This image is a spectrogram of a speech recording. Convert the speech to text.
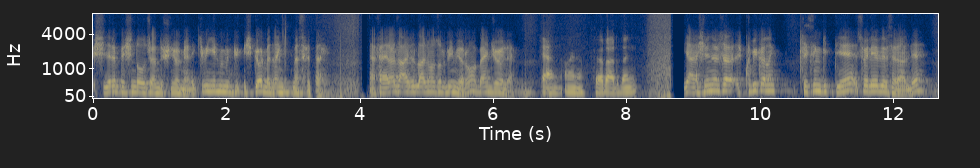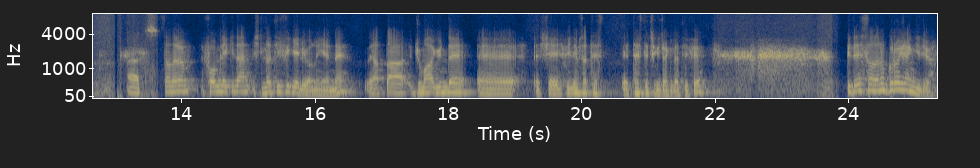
bir şeylerin peşinde olacağını düşünüyorum yani. 2020 iş görmeden gitmez Vettel. Yani Ferrari'de ayrıldı ayrılmaz biliyorum ama bence öyle. Yani aynen Ferrari'den. Yani şimdi mesela Kubica'nın kesin gittiğini söyleyebiliriz herhalde. Evet. Sanırım Formula 2'den işte Latifi geliyor onun yerine. Ve hatta Cuma günde e, şey Williams'a test, e, teste çıkacak Latifi. Bir de sanırım Grosjean gidiyor.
